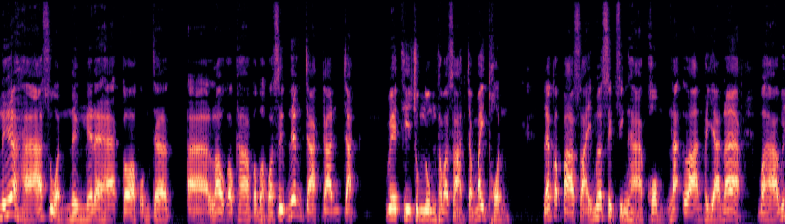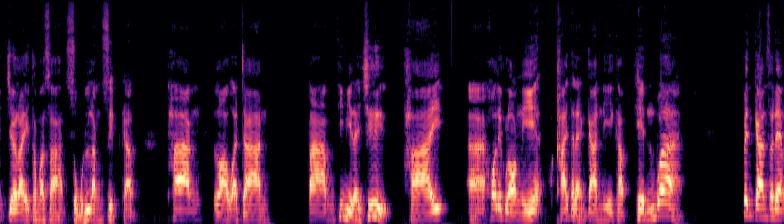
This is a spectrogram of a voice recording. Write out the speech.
เนื้อหาส่วนหนึ่งเนี่ยนะฮะก็ผมจะเล่าคร่าวๆก็บอกว่าสืบเนื่องจากการจัดเวทีชุมนุมธรรมศาสตร์จะไม่ทน แล้วก็ปาศัยเมื่อ 10 สิงหาคม ณลานพญานาค มหาวิทยาลัยธรรมศาสตร์ ศูนย์ลังสิตครับ ทางเหล่าอาจารย์ตามที่มีรายชื่อท้าย ข้อเรียกร้องนี้ท้ายแถลงการนี้ครับ เห็นว่าเป็นการแสดง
